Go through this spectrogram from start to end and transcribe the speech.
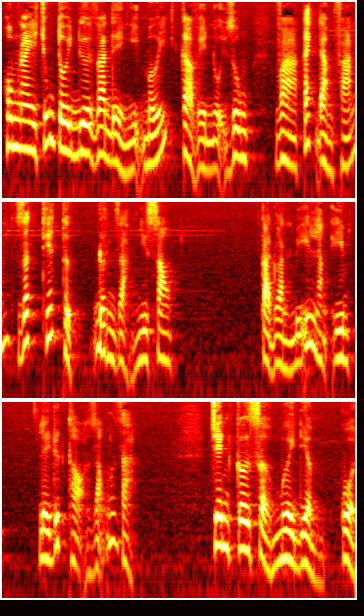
hôm nay chúng tôi đưa ra đề nghị mới cả về nội dung và cách đàm phán rất thiết thực, đơn giản như sau. Cả đoàn Mỹ lặng im, Lê Đức Thọ dõng dạc. Trên cơ sở 10 điểm của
